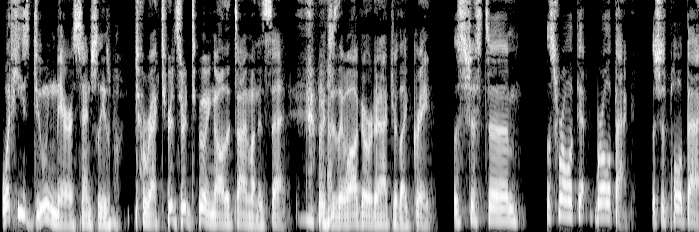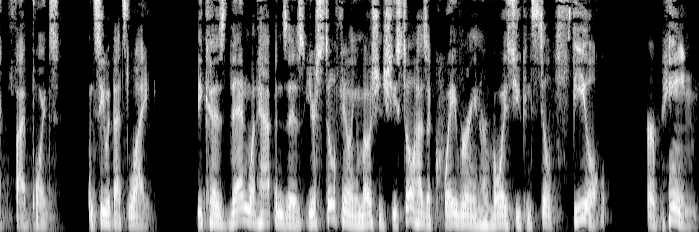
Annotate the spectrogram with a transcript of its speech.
what he's doing there essentially is what directors are doing all the time on a set, which is they walk over to an actor like, great, let's just, um, let's roll it, roll it back. Let's just pull it back five points and see what that's like. Because then what happens is you're still feeling emotion. She still has a quavering in her voice. You can still feel her pain,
